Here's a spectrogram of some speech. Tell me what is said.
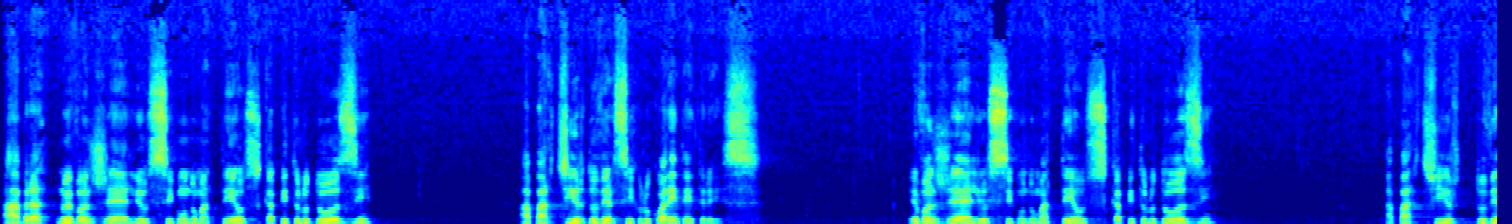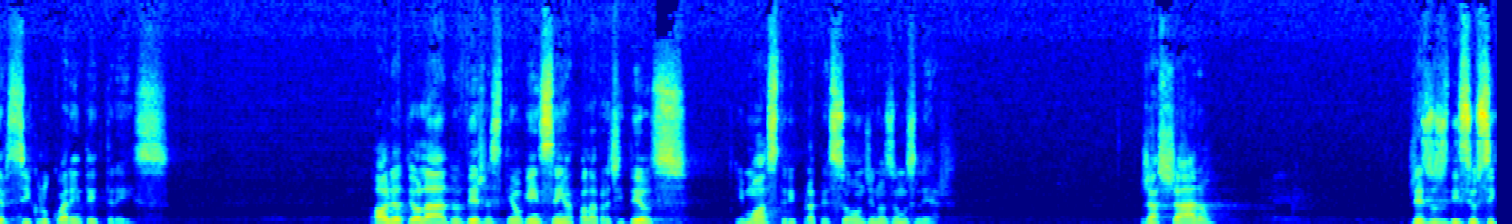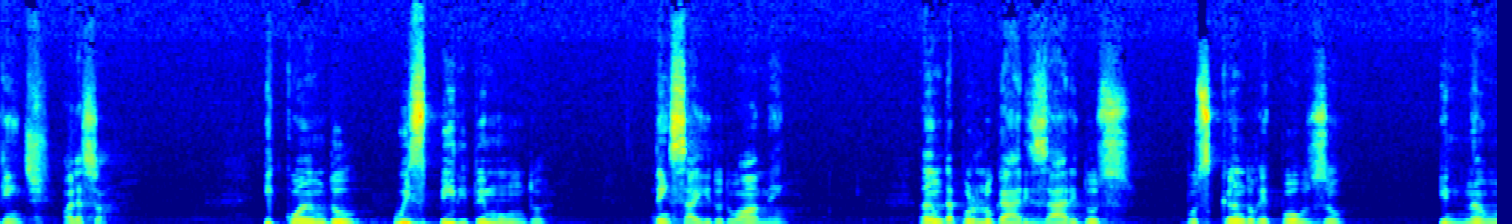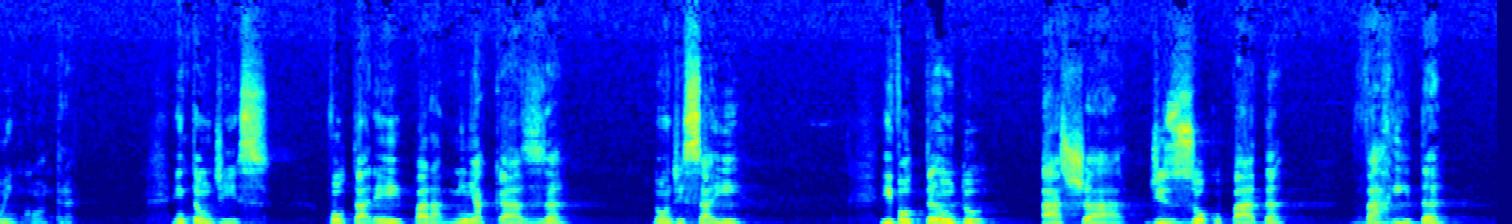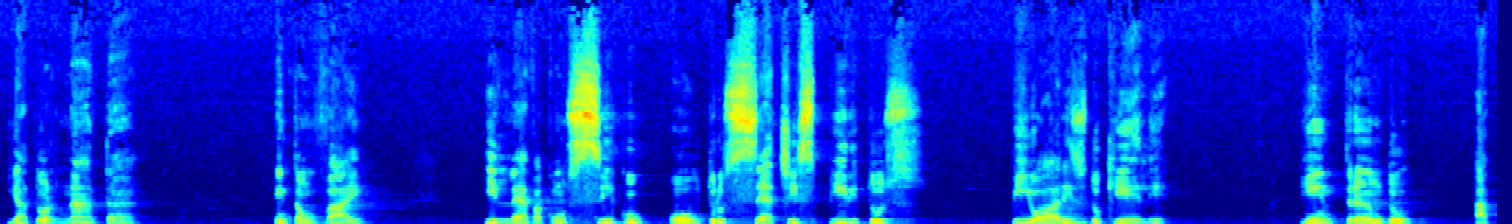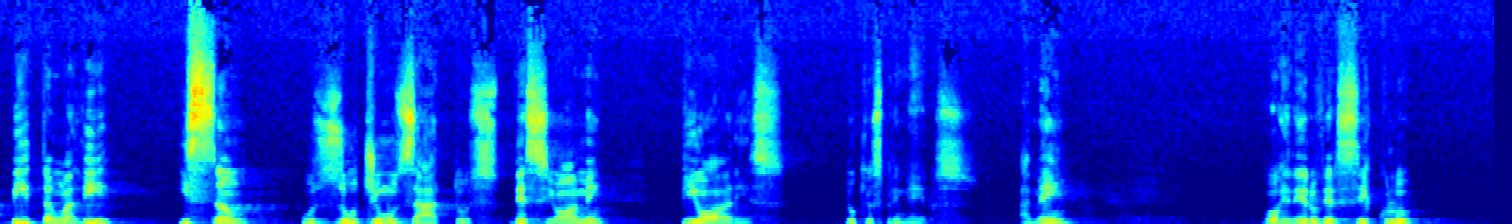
Abra no Evangelho segundo Mateus, capítulo 12, a partir do versículo 43. Evangelho segundo Mateus, capítulo 12, a partir do versículo 43. Olha ao teu lado, veja se tem alguém sem a palavra de Deus e mostre para a pessoa onde nós vamos ler. Já acharam? Jesus disse o seguinte: olha só. E quando o espírito imundo tem saído do homem, anda por lugares áridos, buscando repouso e não o encontra. Então diz: Voltarei para a minha casa, de onde saí. E voltando, acha desocupada varrida e adornada. Então vai e leva consigo outros sete espíritos piores do que ele. E entrando, habitam ali e são os últimos atos desse homem piores do que os primeiros. Amém? Vou reler o versículo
